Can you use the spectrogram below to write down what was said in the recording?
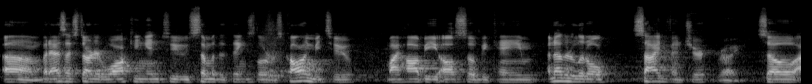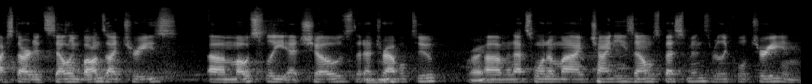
Um, but as I started walking into some of the things the Lord was calling me to, my hobby also became another little side venture. Right. So I started selling bonsai trees, uh, mostly at shows that I traveled to. Mm-hmm. Right. Um, and that's one of my Chinese elm specimens, really cool tree. And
